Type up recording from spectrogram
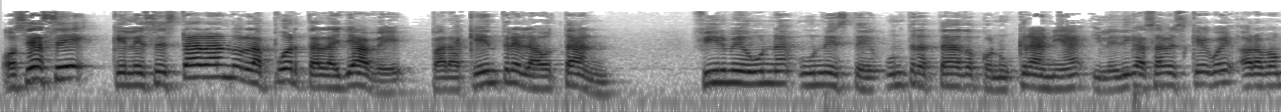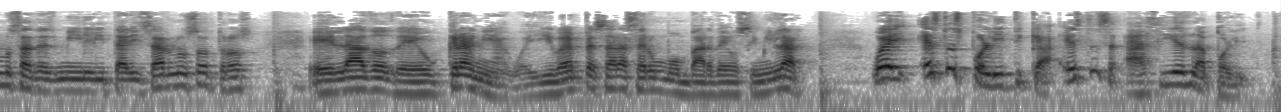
O sea, sé que les está dando la puerta, la llave, para que entre la OTAN, firme una, un, este, un tratado con Ucrania y le diga, ¿sabes qué, güey? Ahora vamos a desmilitarizar nosotros el lado de Ucrania, güey. Y va a empezar a hacer un bombardeo similar. Güey, esto es política. Esto es, así es la política.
